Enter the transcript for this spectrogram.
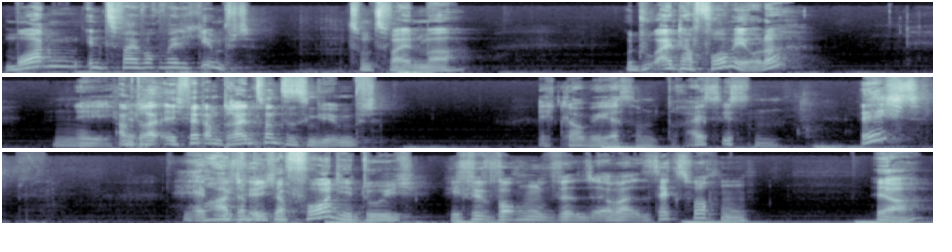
morgen in zwei Wochen werde ich geimpft. Zum zweiten Mal. Und du einen Tag vor mir, oder? Nee, ich, Am werd- werde am 23. geimpft. ich glaube erst am 30. Echt? Hä, Boah, da bin ich ja vor dir durch. wie viele Wochen? Aber sechs Wochen. Ja.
